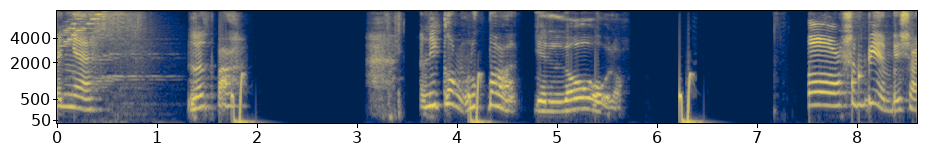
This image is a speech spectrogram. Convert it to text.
เป็นไงเลิศปะอันนี้กล่องลูกบาศก์เยลโล่หรอเออฉันเปลี่ยนไปใช้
